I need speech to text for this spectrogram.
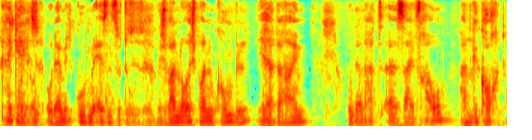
Lecker und, Essen. Und, oder mit gutem Essen zu tun. Ja, ich war neulich bei einem Kumpel ja. ja daheim und dann hat äh, seine Frau hat mhm. gekocht.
